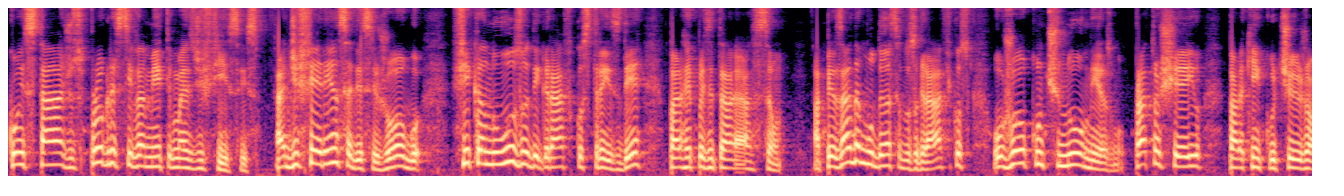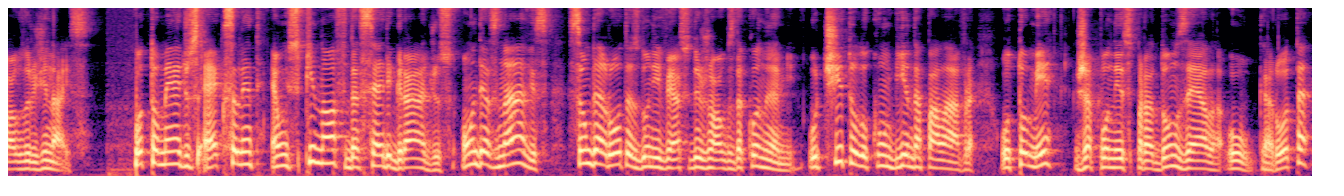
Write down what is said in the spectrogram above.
com estágios progressivamente mais difíceis. A diferença desse jogo fica no uso de gráficos 3D para representar a ação. Apesar da mudança dos gráficos, o jogo continua o mesmo, prato cheio para quem curtiu jogos originais. Otomédios Excellent é um spin-off da série Gradius, onde as naves são garotas do universo de jogos da Konami. O título combina a palavra Otome, japonês para donzela ou garota,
